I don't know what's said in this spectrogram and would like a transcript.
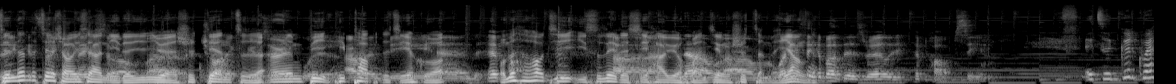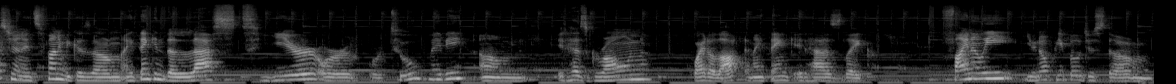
简单的介绍一下你的音乐是电子 R&B Hip Hop 的结合。我们很好奇以色列的嘻哈乐环境是怎么样的。It's a good question. It's funny because um, I think in the last year or, or two, maybe, um, it has grown quite a lot. And I think it has, like, finally, you know, people just um,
